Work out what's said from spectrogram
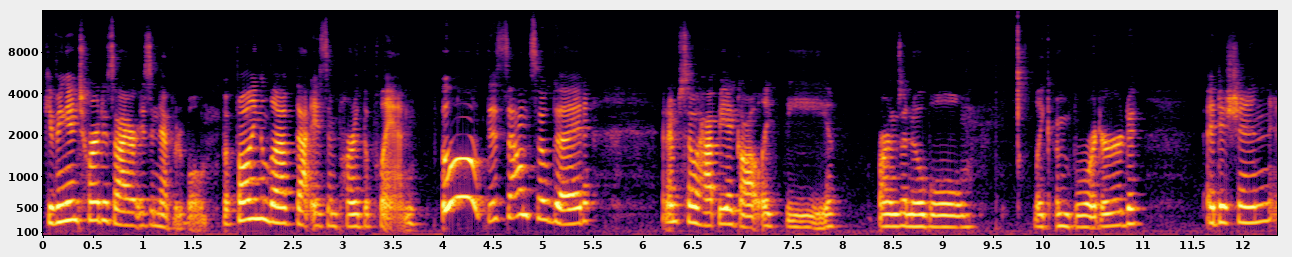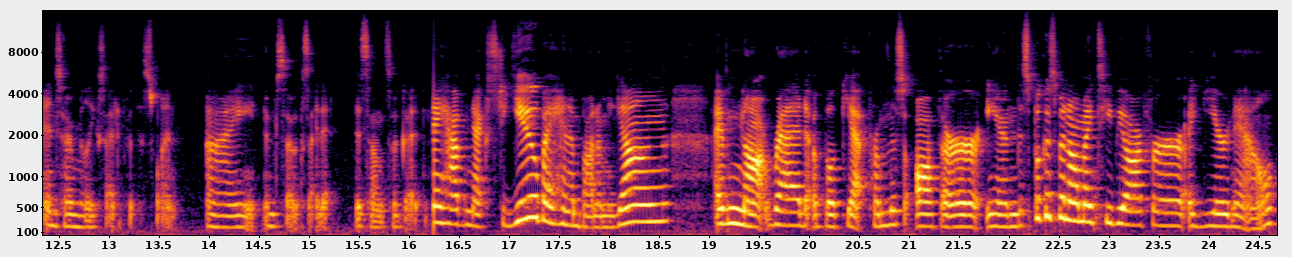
Giving in to our desire is inevitable, but falling in love, that isn't part of the plan. Ooh, this sounds so good. And I'm so happy I got like the Barnes & Noble like embroidered edition and so I'm really excited for this one. I am so excited. It sounds so good. I have Next to You by Hannah Bonam-Young. I have not read a book yet from this author and this book has been on my TBR for a year now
